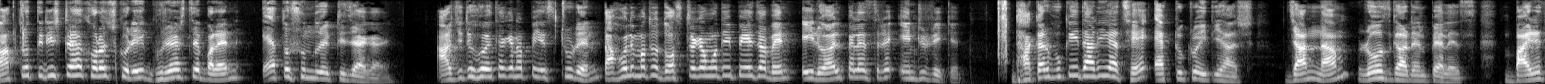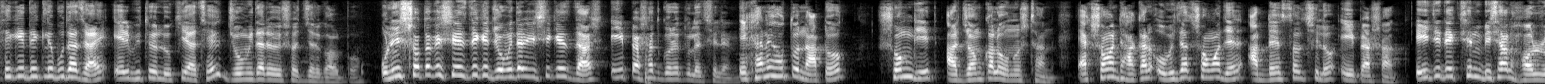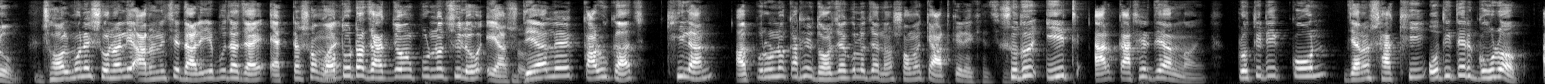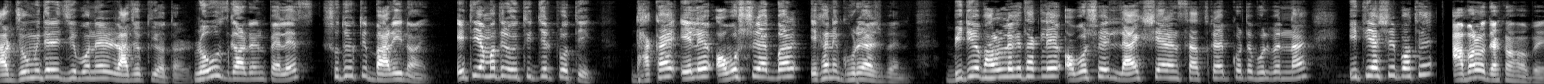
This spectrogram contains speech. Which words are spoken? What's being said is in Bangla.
মাত্র তিরিশ টাকা খরচ করে ঘুরে আসতে পারেন এত সুন্দর একটি জায়গায়। আর যদি হয়ে থাকেন আপনি স্টুডেন্ট তাহলে মাত্র দশ টাকার মধ্যেই পেয়ে যাবেন এই রয়্যাল প্যালেসের এন্ট্রি টিকিট ঢাকার বুকেই দাঁড়িয়ে আছে এক টুকরো ইতিহাস, যার নাম রোজ গার্ডেন প্যালেস বাইরে থেকে দেখলে বোঝা যায় এর ভিতরে লুকিয়ে আছে জমিদার ঐশ্বর্যের গল্প। উনিশ শতকের শেষ দিকে জমিদার ঋষিকেশ দাস এই প্রাসাদ গড়ে তুলেছিলেন। এখানে হতো নাটক সংগীত আর জমকালো অনুষ্ঠান। একসময় ঢাকার অভিজাত সমাজের আড্ডাস্থল ছিল এই প্রাসাদ। এই যে দেখছেন বিশাল হলরুম ঝলমলে সোনালি আলো নিচে দাঁড়িয়ে বোঝা যায় একটা সময় কতটা জাঁকজমকপূর্ণ ছিল এই আসন দেয়ালের কারুকাজ খিলান আর পুরনো কাঠের দরজাগুলো যেন সময়কে আটকে রেখেছে। শুধু ইট আর কাঠের দেয়াল নয় প্রতিটি কোণ যেন সাক্ষী অতীতের গৌরব আর জমিদারি জীবনের রাজকীয়তার। রোজ গার্ডেন প্যালেস শুধু একটি বাড়ি নয় এটি আমাদের ঐতিহ্যের প্রতীক। ঢাকায় এলে অবশ্যই একবার এখানে ঘুরে আসবেন। ভিডিও ভালো লেগে থাকলে অবশ্যই লাইক, শেয়ার অ্যান্ড সাবস্ক্রাইব করতে ভুলবেন না। ইতিহাসের পথে আবারও দেখা হবে।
